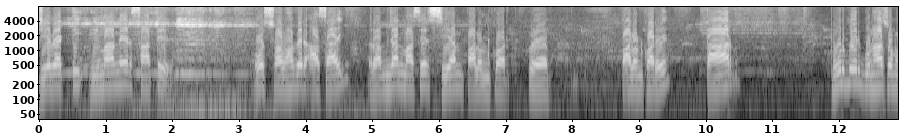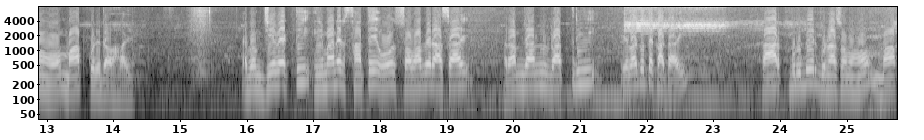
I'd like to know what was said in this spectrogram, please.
যে ব্যক্তি ইমানের সাথে ও স্বভাবের আশায় রমজান মাসের সিয়াম পালন কর পালন করে। তার পূর্বের গুনাসমূহ মাফ করে দেওয়া হয়। এবং যে ব্যক্তি ইমানের সাথে ও স্বভাবের আশায় রমজান রাত্রি এবাদতে কাটায়, তার পূর্বের গুনাসমূহ মাফ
